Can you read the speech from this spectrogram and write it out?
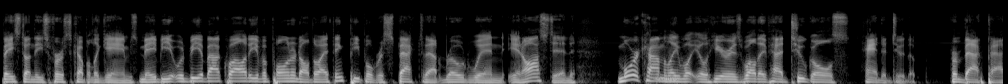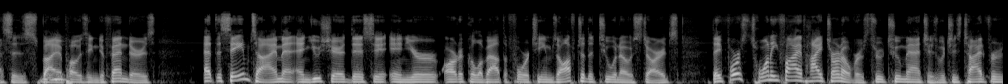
based on these first couple of games. Maybe it would be about quality of opponent, although I think people respect that road win in Austin. More commonly, mm-hmm. what you'll hear is, well, they've had two goals handed to them from back passes by mm-hmm. opposing defenders. At the same time, and you shared this in your article about the four teams off to the 2 0 starts, they forced 25 high turnovers through two matches, which is tied for,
